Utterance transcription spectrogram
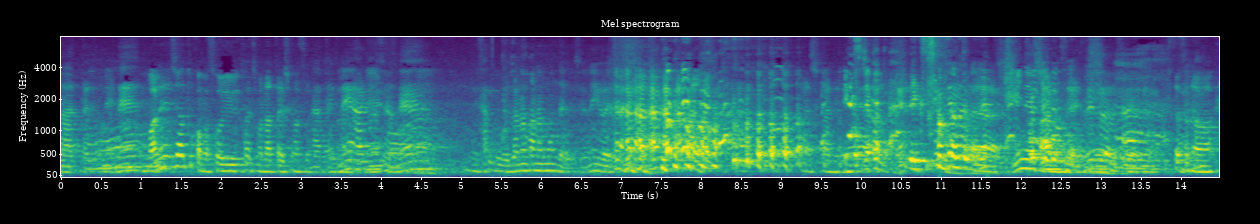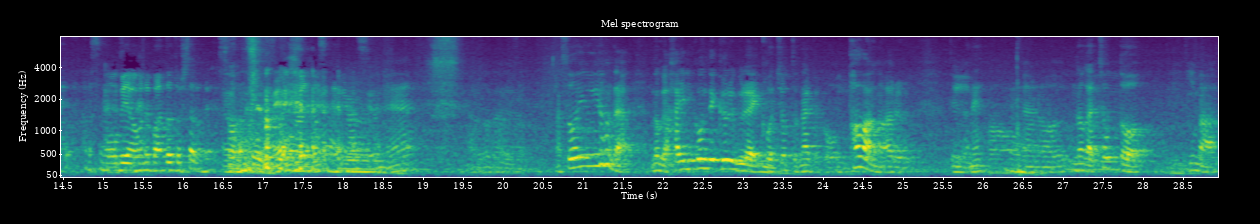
あったりとかね。マネージャーとかもそういう立場になったりしますよね。なったりね。ありますよね。た貴乃花問題ですよねいわゆる確かに x ジャパンとかねエクスジャパンとかねみんな一緒にそうですねそうですね一つの相撲部屋をねバンドとしたらねそうですよね。ありますね。なるほどなるほど。まあそういうようなのが入り込んでくるぐらいこうちょっとなんかこうパワーのあるっていうかね、あののがちょっと今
